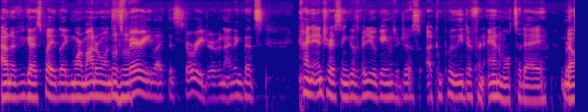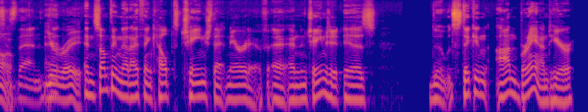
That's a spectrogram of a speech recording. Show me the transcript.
I don't know if you guys played like more modern ones, it's mm-hmm. very like the story driven. I think that's kind of interesting because video games are just a completely different animal today No. versus then. You're right. And something that I think helped change that narrative a- and change it is the sticking on brand here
